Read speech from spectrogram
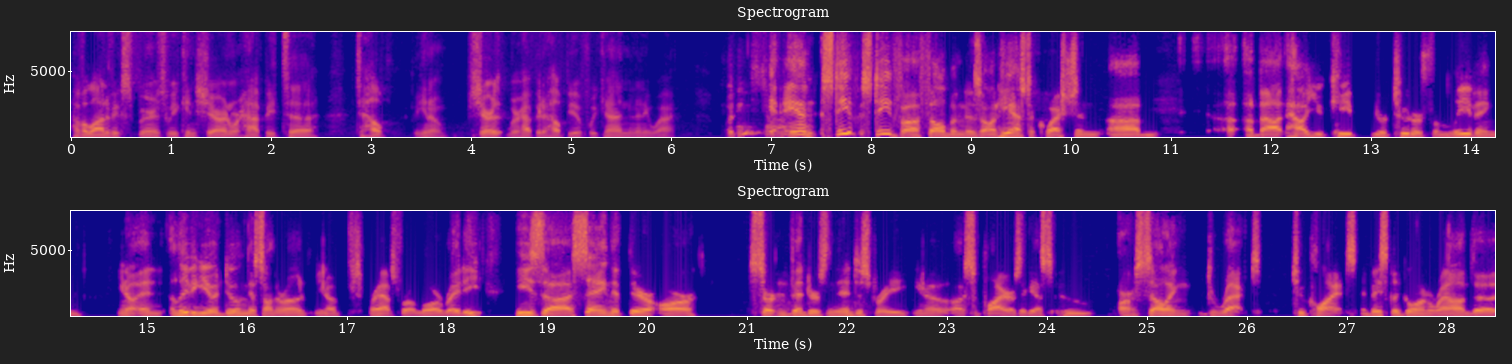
have a lot of experience we can share and we're happy to to help you know share we're happy to help you if we can in any way. Thanks, And Steve Steve uh, Feldman is on. He asked a question um, about how you keep your tutors from leaving, you know, and leaving you and doing this on their own, you know, perhaps for a lower rate. He, he's uh, saying that there are certain vendors in the industry, you know, uh, suppliers, I guess, who are selling direct to clients and basically going around the,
